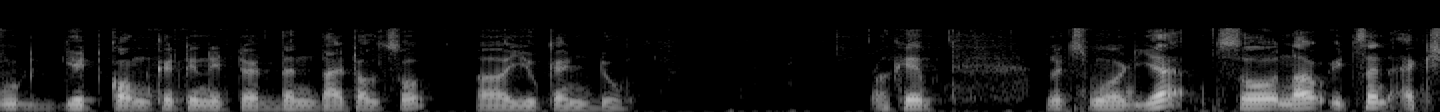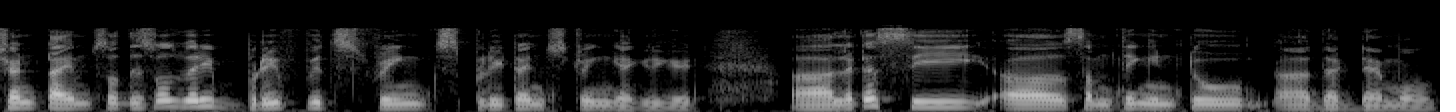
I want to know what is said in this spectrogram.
would get concatenated, then that also uh, you can do. Okay, let's move on. Yeah, so now it's an action time. So this was very brief with string split and string aggregate. Uh, let us see uh, something into uh, the demo.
